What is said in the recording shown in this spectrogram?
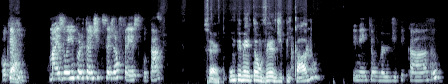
qualquer tá. um. Mas o importante é que seja fresco, tá? Certo. Um pimentão verde picado. Pimentão verde picado.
